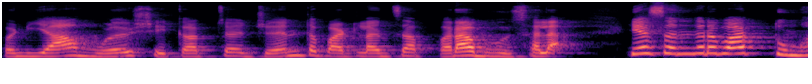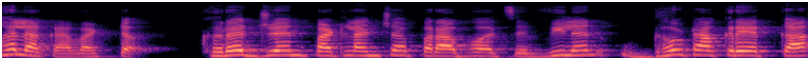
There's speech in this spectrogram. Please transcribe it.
पण यामुळे शेकापच्या जयंत पाटलांचा पराभव झाला. या संदर्भात तुम्हाला काय वाटतं? खरंच जयंत पाटलांच्या पराभवाचे विलन उद्धव ठाकरे आहेत का?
